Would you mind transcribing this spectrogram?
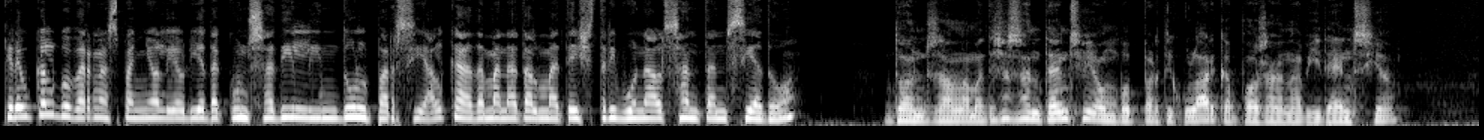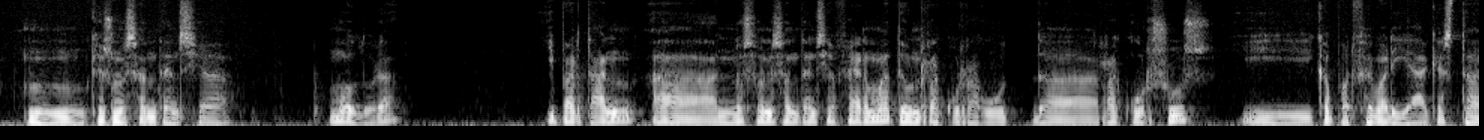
Creu que el govern espanyol li hauria de concedir l'indult parcial que ha demanat el mateix tribunal sentenciador? Doncs en la mateixa sentència hi ha un vot particular que posa en evidència mmm, que és una sentència molt dura i per tant eh, no ser una sentència ferma té un recorregut de recursos i que pot fer variar aquesta,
